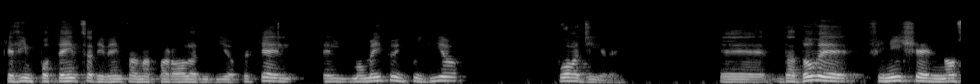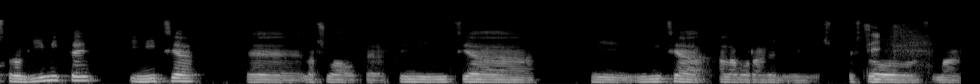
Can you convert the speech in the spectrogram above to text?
che l'impotenza diventa una parola di Dio, perché è il, è il momento in cui Dio può agire. Eh, da dove finisce il nostro limite inizia eh, la sua opera, quindi inizia inizia a lavorare lui. Questo, sì. insomma...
